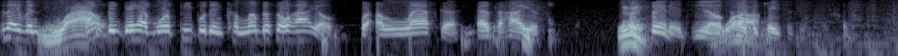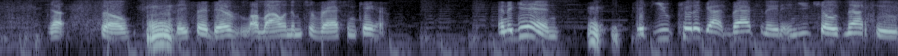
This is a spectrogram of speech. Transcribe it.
It's not even. Wow. I don't think they have more people than Columbus, Ohio, but Alaska has the highest Mm. percentage. You know, Wow. COVID cases. Yep. So Mm. they said they're allowing them to ration care. And again, if you could have got vaccinated and you chose not to,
